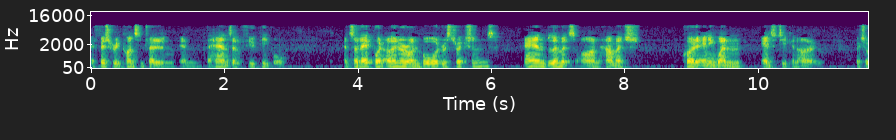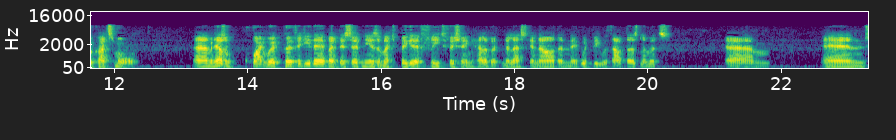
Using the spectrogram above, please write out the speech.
a fishery concentrated in, in, the hands of a few people. And so they put owner on board restrictions and limits on how much quota any one entity can own, which were quite small. Um, it hasn't quite work perfectly there, but there certainly is a much bigger fleet fishing halibut in Alaska now than there would be without those limits. Um, and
